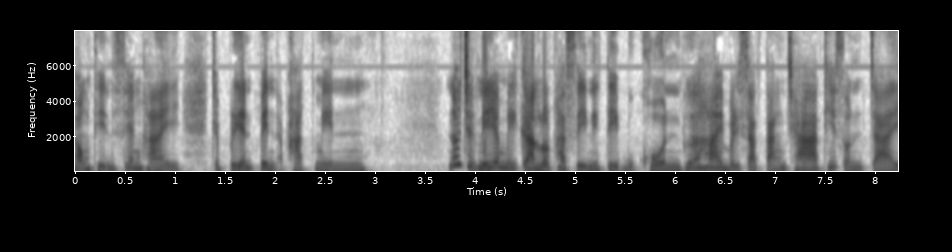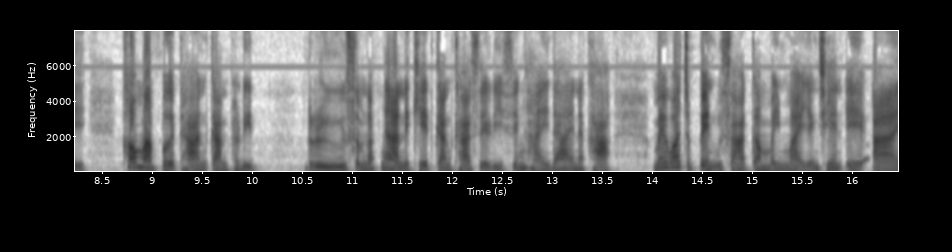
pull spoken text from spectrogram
ท้องถิ่นเซี่ยงไฮ้จะเปลี่ยนเป็นอพาร์ตเมนต์นอกจากนี้ยังมีการลดภาษีนิติบุคคล เพื่อให้บริษัทต่างชาติที่สนใจ เข้ามาเปิดฐานการผลิต หรือสำนักงานในเขตการค้าเสรีเซี่ยงไฮ้ได้นะคะ ไม่ว่าจะเป็นอุตสาหกรรมใหม่ ๆ อย่างเช่น AI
